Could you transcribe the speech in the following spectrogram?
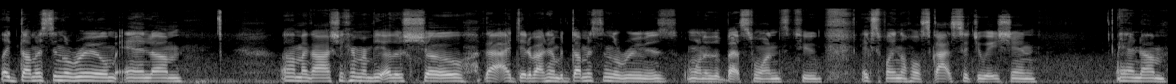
like, Dumbest in the Room and, um, oh my gosh, I can't remember the other show that I did about him, but Dumbest in the Room is one of the best ones to explain the whole Scott situation. And, um,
